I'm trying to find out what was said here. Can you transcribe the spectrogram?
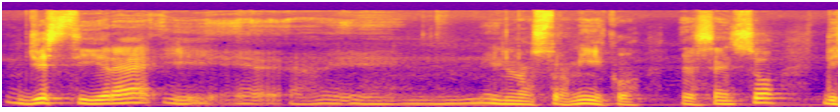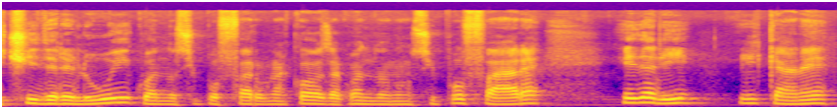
gestire eh, il nostro amico, nel senso decidere lui quando si può fare una cosa, quando non si può fare e da lì il cane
